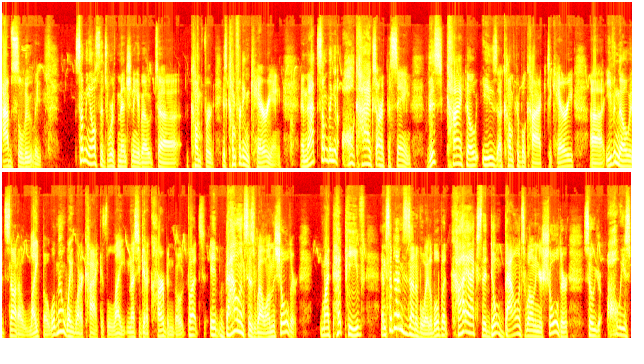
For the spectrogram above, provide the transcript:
Absolutely. Something else that's worth mentioning about uh, comfort is comfort in carrying. And that's something that all kayaks aren't the same. This kayak though is a comfortable kayak to carry, uh, even though it's not a light boat. Well, no whitewater kayak is light unless you get a carbon boat, but it balances well on the shoulder my pet peeve, and sometimes it's unavoidable, but kayaks that don't balance well on your shoulder, so you're always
